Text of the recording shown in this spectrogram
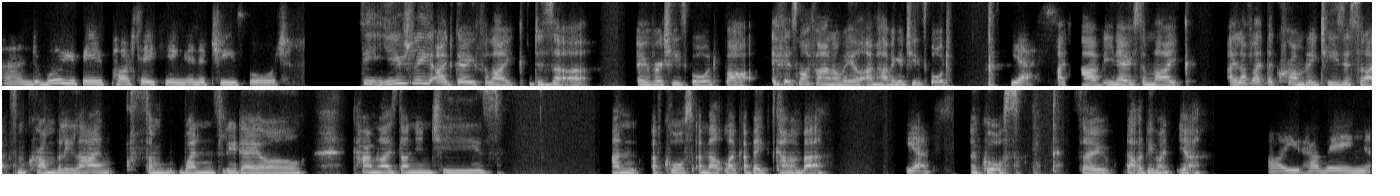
And will you be partaking in a cheese board? See, usually I'd go for like dessert over a cheese board, but if it's my final meal, I'm having a cheese board. Yes. I'd have, you know, some like I love like the crumbly cheeses, so like some crumbly Lancs, some Wensleydale, caramelized onion cheese, and of course a melt like a baked camembert, yes. of course. So that would be my yeah. Are you having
